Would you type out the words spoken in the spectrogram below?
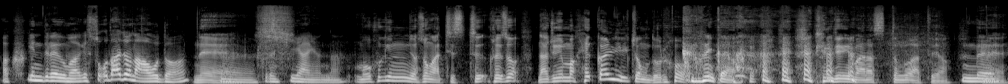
막 흑인들의 음악이 쏟아져 나오던 네. 예, 그런 시기 아니었나. 뭐 흑인 여성 아티스트 그래서 나중에 막 헷갈릴 정도로 그러니까요. 굉장히 많았었던 것 같아요. 네.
